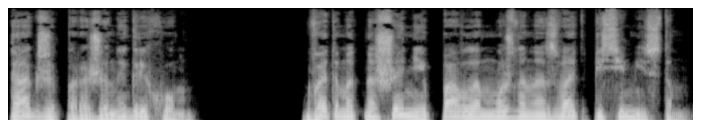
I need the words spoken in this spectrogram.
также поражены грехом. В этом отношении Павла можно назвать пессимистом.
